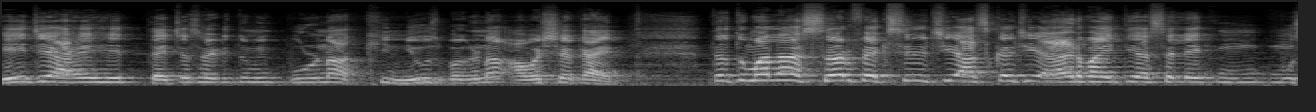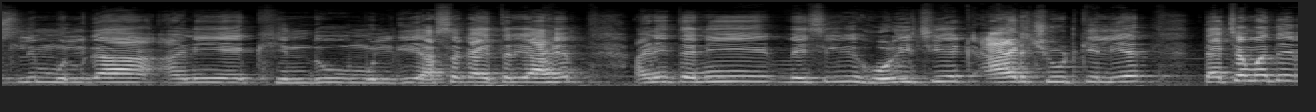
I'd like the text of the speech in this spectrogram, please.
हे जे आहे हे त्याच्यासाठी तुम्ही पूर्ण अख्खी न्यूज बघणं आवश्यक आहे. तर तुम्हाला सर्फ एक्सेलची आजकालची ॲड माहिती असेल एक मुस्लिम मुलगा आणि एक हिंदू मुलगी असं काहीतरी आहे. आणि त्यांनी बेसिकली होळीची एक ॲड शूट केली आहे. त्याच्यामध्ये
